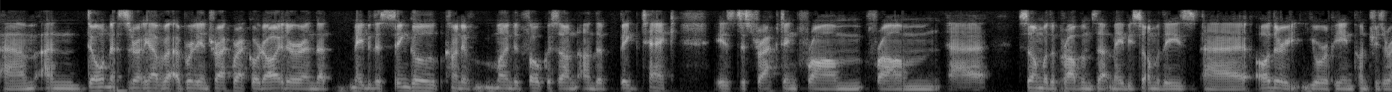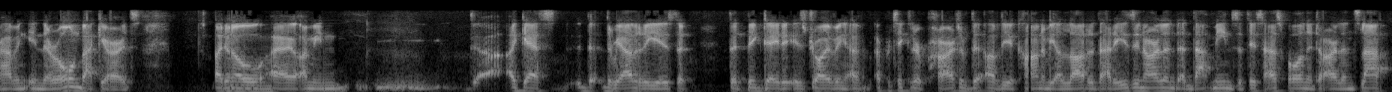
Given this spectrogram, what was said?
um, and don't necessarily have a, a, brilliant track record either, and that maybe the single kind of minded focus on, on the big tech is distracting from from uh, some of the problems that maybe some of these uh, other European countries are having in their own backyards. I don't know. Mm. Uh, I mean, I guess the, the, reality is that that big data is driving a, a, particular part of the of the economy. A lot of that is in Ireland, and that means that this has fallen into Ireland's lap.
